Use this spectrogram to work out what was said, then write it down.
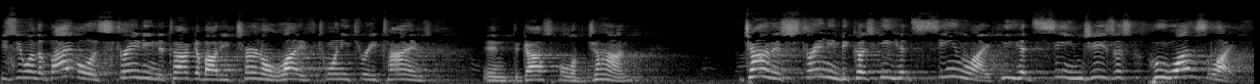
You see, when the Bible is straining to talk about eternal life 23 times in the Gospel of John, John is straining because he had seen life. He had seen Jesus, who was life.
